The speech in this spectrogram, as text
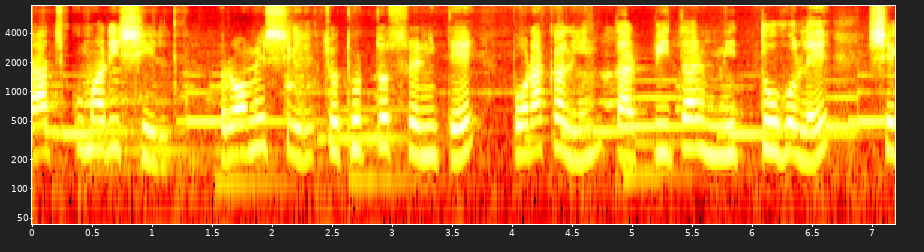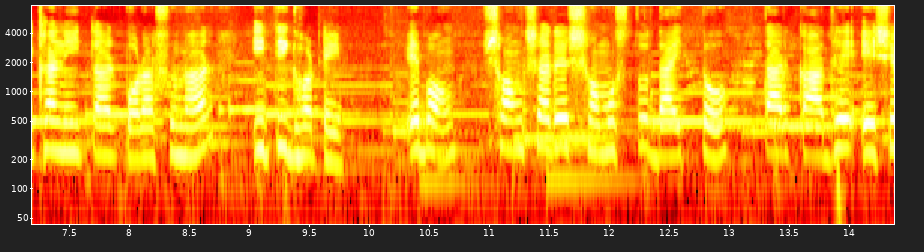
রাজকুমারী শীল। রমেশ শীল চতুর্থ শ্রেণীতে পড়াকালীন তার পিতার মৃত্যু হলে সেখানেই তার পড়াশোনার ইতি ঘটে। এবং সংসারের সমস্ত দায়িত্ব তার কাঁধে এসে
